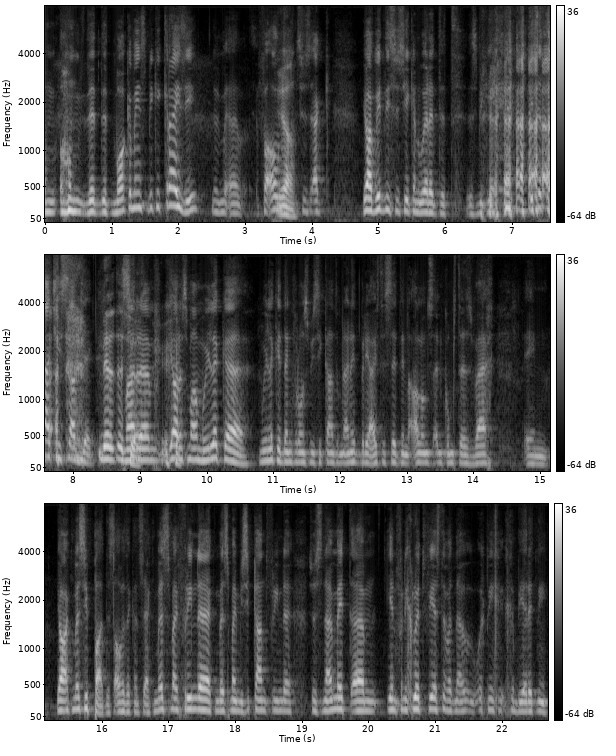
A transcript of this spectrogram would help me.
om om dit dit maak 'n mens bietjie crazy. Uh, Veral ja. soos ek ja, ek weet nie soos jy kan hoor dit dit is bietjie it's a touchy subject. Nee, dit is Maar so. ehm um, ja, dis maar 'n moeilike moeilike ding vir ons musikante om nou net by die huis te sit en al ons inkomste is weg. En ja, ek mis die pad. Dis al wat ek kan sê. Ek mis my vriende, ek mis my musikantvriende. Soos nou met ehm um, een van die groot feeste wat nou ook nie ge- gebeur het nie.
